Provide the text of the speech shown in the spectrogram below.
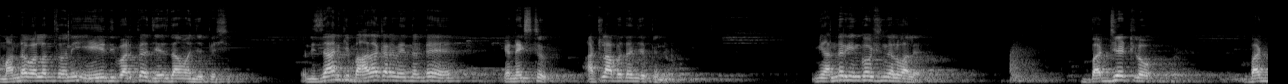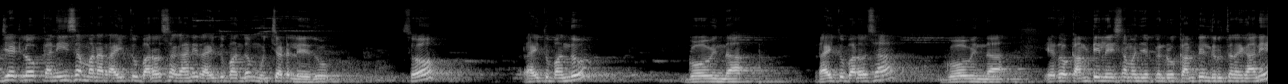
మందబలంతో ఏది పడితే అది చేద్దామని చెప్పేసి. నిజానికి బాధాకరం ఏంటంటే ఇక నెక్స్ట్ అట్లా అబద్ధం చెప్పిండ్రు మీ అందరికి ఇంకో విషయం తెలవాలి. బడ్జెట్లో బడ్జెట్లో కనీసం మన రైతు భరోసా కానీ రైతు బంధం ముచ్చట లేదు. సో రైతు బంధు గోవింద. రైతు భరోసా గోవింద. ఏదో కమిటీలు వేసినామని చెప్పిండ్రు కమిటీలు తిరుగుతున్నాయి కానీ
